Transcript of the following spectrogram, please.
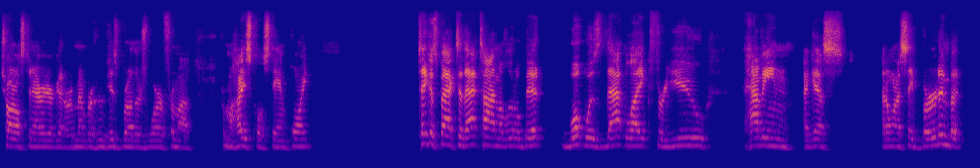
Charleston area are going to remember who his brothers were from a from a high school standpoint. Take us back to that time a little bit. What was that like for you? Having, I guess, I don't want to say burden, but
